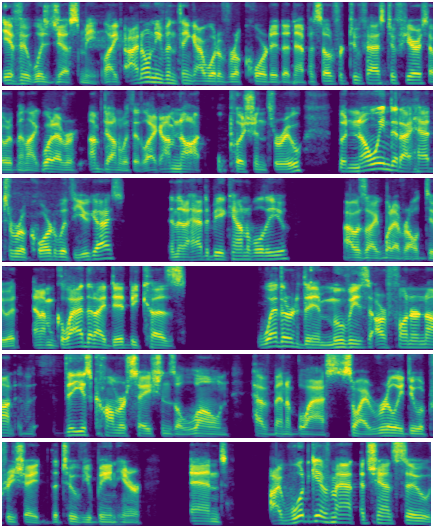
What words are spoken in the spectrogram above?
if it was just me. Like, I don't even think I would have recorded an episode for Too Fast, Too Furious. I would have been like, whatever, I'm done with it. Like, I'm not pushing through. But knowing that I had to record with you guys and that I had to be accountable to you, I was like, whatever, I'll do it. And I'm glad that I did because whether the movies are fun or not, these conversations alone have been a blast. So I really do appreciate the two of you being here. And I would give Matt a chance to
